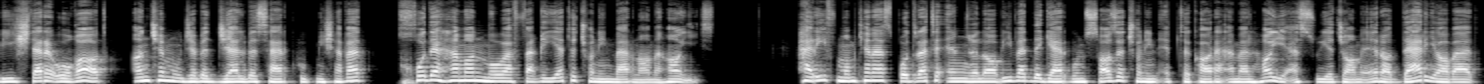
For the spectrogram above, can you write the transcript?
بیشتر اوقات آنچه موجب جلب سرکوب می شود خود همان موفقیت چنین برنامه هایی است. حریف ممکن است قدرت انقلابی و دگرگون ساز چنین ابتکار عملهایی از سوی جامعه را دریابد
